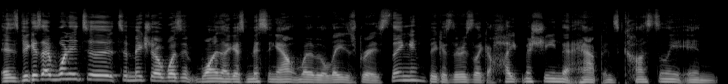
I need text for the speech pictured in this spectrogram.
And it's because I wanted to to make sure I wasn't one, I guess, missing out on whatever the latest greatest thing, because there is like a hype machine that happens constantly in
